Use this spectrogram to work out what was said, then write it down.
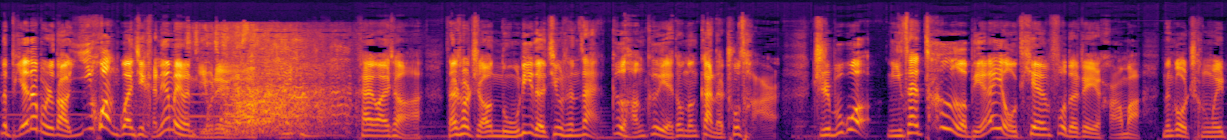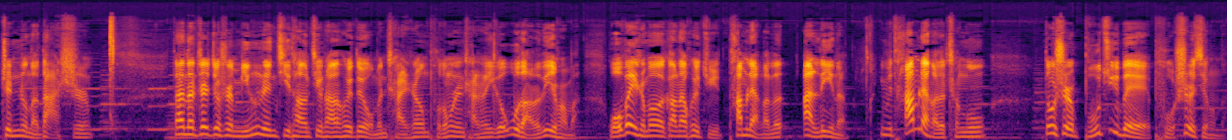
那别的不知道，医患关系肯定没问题。我这个啊，开个玩笑啊，咱说只要努力的精神在，各行各业都能干得出彩儿。只不过你在特别有天赋的这一行吧，能够成为真正的大师。但呢，这就是名人鸡汤经常会对我们产生普通人产生一个误导的地方吧。我为什么刚才会举他们两个的案例呢？因为他们两个的成功都是不具备普适性的。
